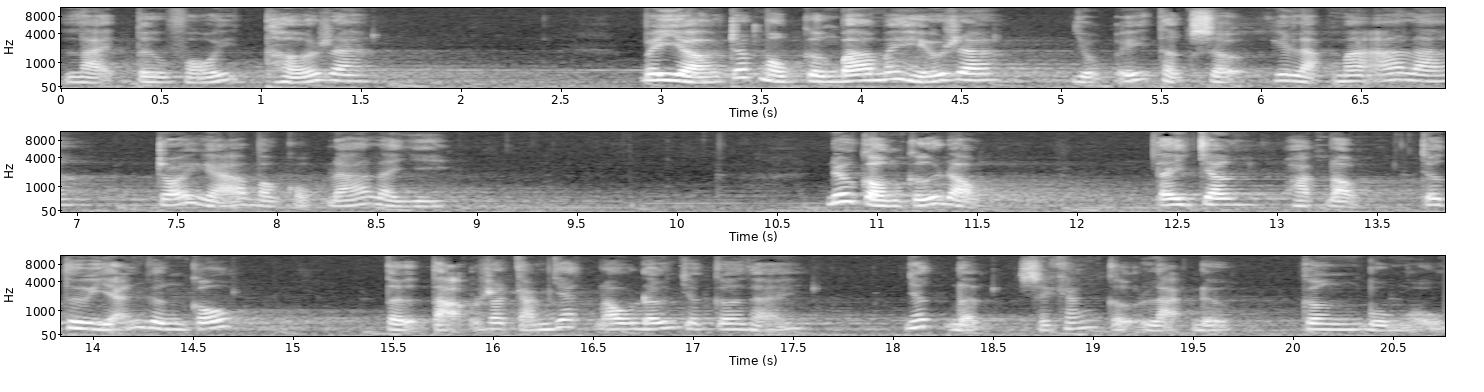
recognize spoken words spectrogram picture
lại từ phổi thở ra. Bây giờ Trắc Mộc Cường Ba mới hiểu ra dụng ý thật sự khi Lạc Ma Á La trói gã vào cột đá là gì. Nếu còn cử động, tay chân hoạt động cho thư giãn gân cốt, tự tạo ra cảm giác đau đớn cho cơ thể, nhất định sẽ kháng cự lại được cơn buồn ngủ.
